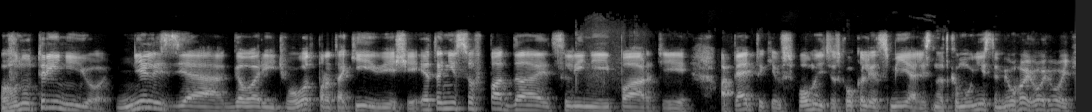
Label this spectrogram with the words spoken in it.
Внутри нее нельзя говорить вот про такие вещи. Это не совпадает с линией партии. Опять-таки, вспомните, сколько лет смеялись над коммунистами. Ой-ой-ой,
